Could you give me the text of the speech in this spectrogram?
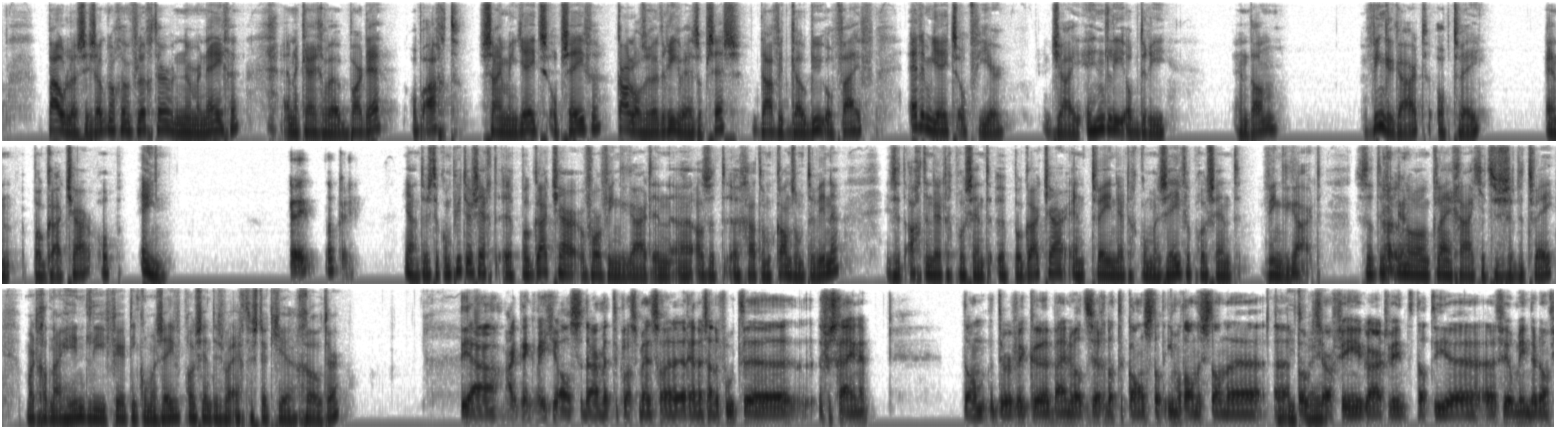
Paulus is ook nog een vluchter, nummer 9. En dan krijgen we Bardet op 8, Simon Yates op 7, Carlos Rodriguez op 6, David Gaudu op 5, Adam Yates op 4, Jai Hindley op 3 en dan Vingegaard op 2 en Pogacar op 1. Oké, okay, oké. Okay. Ja, dus de computer zegt uh, Pogacar voor Vingegaard. En uh, als het uh, gaat om kans om te winnen, is het 38% Pogacar en 32,7% Vingegaard. Dus dat is ook nog wel een klein gaatje tussen de twee. Maar het gaat naar Hindley, 14,7% is wel echt een stukje groter. Ja, maar ik denk, weet je, als ze daar met de klassementsrenners aan de voet uh, verschijnen, dan durf ik uh, bijna wel te zeggen dat de kans dat iemand anders dan uh, uh, Pogacar Vingegaard wint, dat die veel minder dan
